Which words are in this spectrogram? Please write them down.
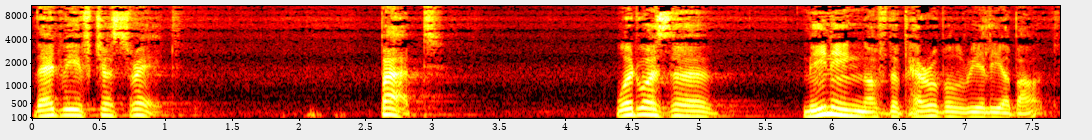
that we've just read. But what was the meaning of the parable really about?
